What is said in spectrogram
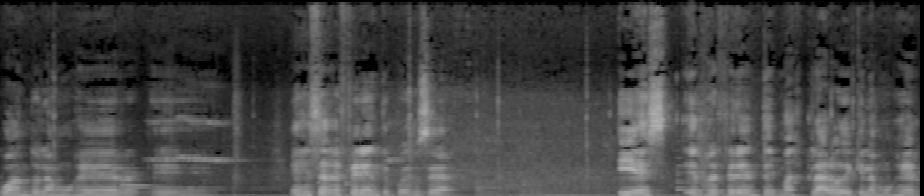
cuando la mujer eh, es ese referente, pues, o sea, y es el referente más claro de que la mujer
